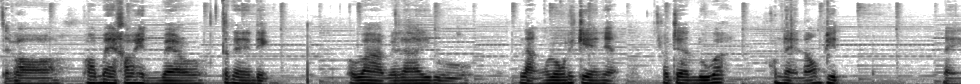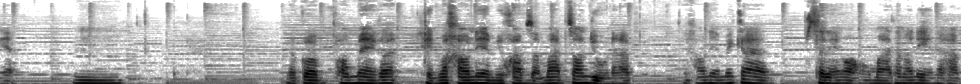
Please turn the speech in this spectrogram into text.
แต่พอพ่อแม่เขาเห็นแววตั้งแต่เด็ก เพราะว่าเวลาอยู่หลังโรงลิเกเนี่ยเขาจะรู้ว่าคนไหนร้องผิดอะไรเงี้ยอืม แล้วก็พ่อแม่ก็เห็นว่าเขาเนี่ยมีความสามารถซ่อนอยู่นะครับ แต่เขาเนี่ยไม่กล้าแสดงออกออกมาเท่านั้นเองนะครับ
